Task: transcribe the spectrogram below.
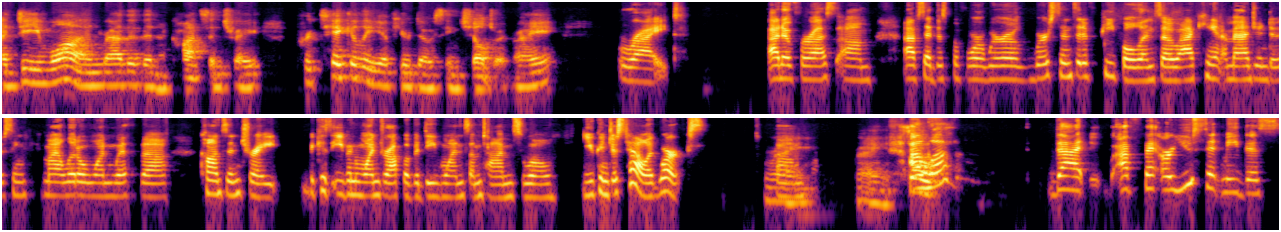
a D1 rather than a concentrate, particularly if you're dosing children, right? Right. I know for us, um, I've said this before. We're we're sensitive people, and so I can't imagine dosing my little one with the concentrate because even one drop of a D1 sometimes will you can just tell it works. Right. Um, right. So, I love that. I or you sent me this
